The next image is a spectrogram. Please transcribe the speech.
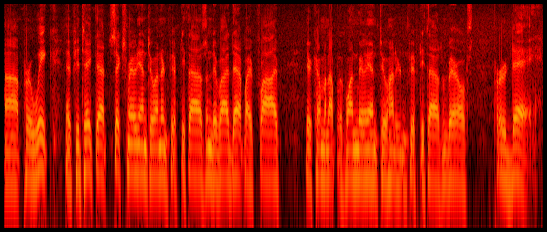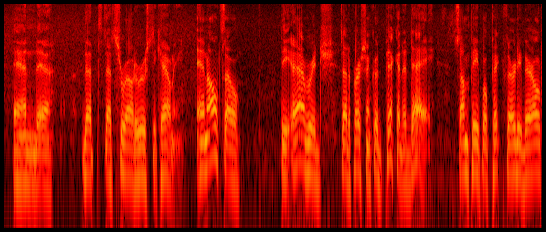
uh, per week. If you take that 6,250,000, divide that by five, you're coming up with 1,250,000 barrels per day. And uh, that's, that's throughout Aroostook County. And also, the average that a person could pick in a day some people picked 30 barrels,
